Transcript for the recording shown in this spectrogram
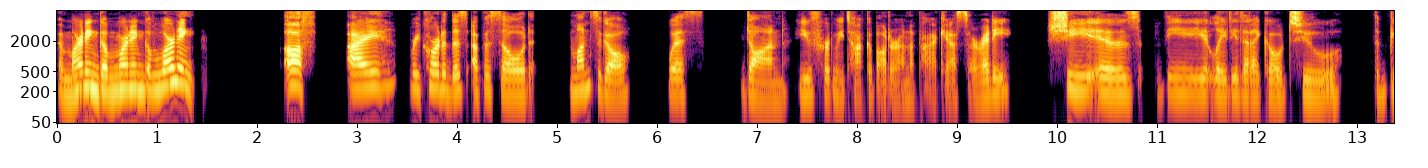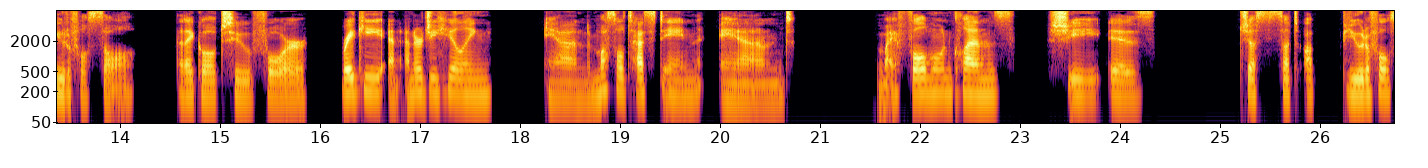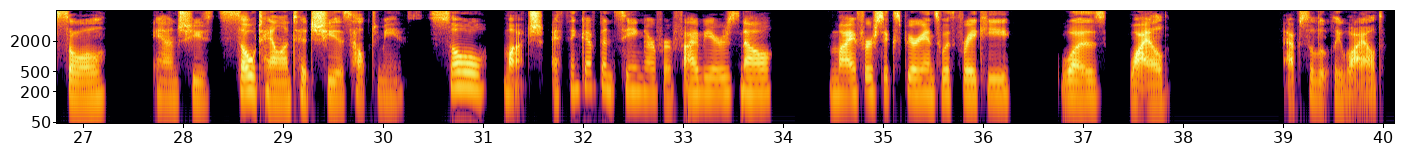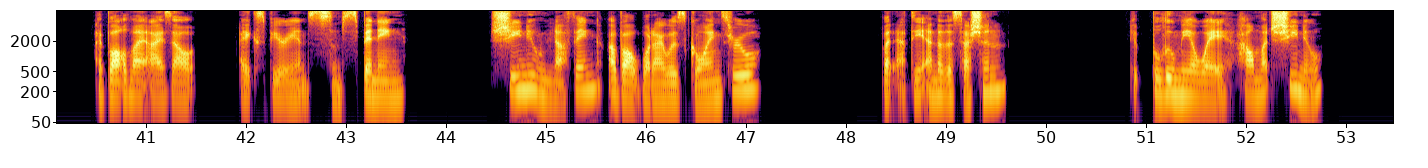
Good morning, good morning, good morning. Oh, I recorded this episode months ago with Dawn. You've heard me talk about her on the podcast already. She is the lady that I go to, the beautiful soul that I go to for Reiki and energy healing and muscle testing and my full moon cleanse. She is just such a beautiful soul and she's so talented. She has helped me so much. I think I've been seeing her for five years now. My first experience with Reiki was wild, absolutely wild. I bawled my eyes out. I experienced some spinning. She knew nothing about what I was going through. But at the end of the session, it blew me away how much she knew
